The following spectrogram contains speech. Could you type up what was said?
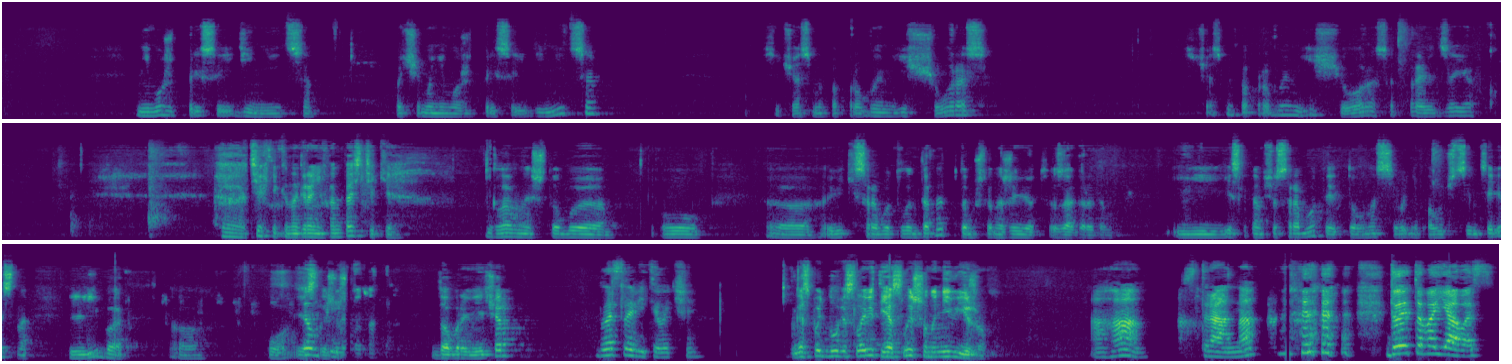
Не может присоединиться. Почему не может присоединиться? Сейчас мы попробуем еще раз. Сейчас мы попробуем еще раз отправить заявку. Техника на грани фантастики. Главное, чтобы у э, Вики сработал интернет, потому что она живет за городом. И если там все сработает, то у нас сегодня получится интересно. Либо... Э, о, я Добрый. слышу что-то. Добрый вечер. Благословите очень. Господь благословит, я слышу, но не вижу. Ага. Странно. До этого я вас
